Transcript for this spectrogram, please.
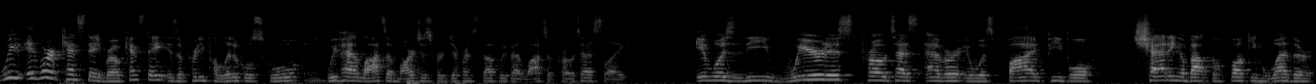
we it, we're at Kent State, bro. Kent State is a pretty political school. Mm. We've had lots of marches for different stuff. We've had lots of protests. Like it was the weirdest protest ever. It was five people chatting about the fucking weather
